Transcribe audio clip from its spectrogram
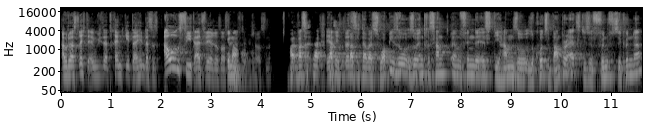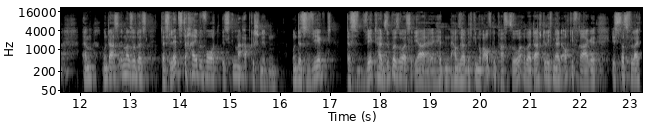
Aber du hast recht, irgendwie dieser Trend geht dahin, dass es aussieht, als wäre es aus genau. der Hüfte geschossen. Was ich, da, ja, was, ich, was ich da bei Swappy so, so interessant ähm, finde, ist, die haben so, so kurze Bumper-Ads, diese fünf Sekunden. Ähm, und da ist immer so, dass das letzte halbe Wort ist immer abgeschnitten. Und das wirkt das wirkt halt super so, als ja, hätten, haben sie halt nicht genug aufgepasst so, aber da stelle ich mir halt auch die Frage, ist das vielleicht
